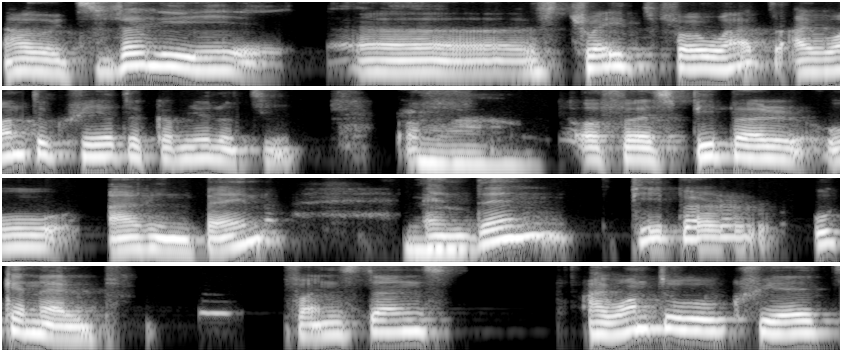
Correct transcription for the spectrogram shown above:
Oh, it's very uh, straightforward. I want to create a community of, wow. of us people who are in pain, yeah. and then people who can help. For instance, I want to create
